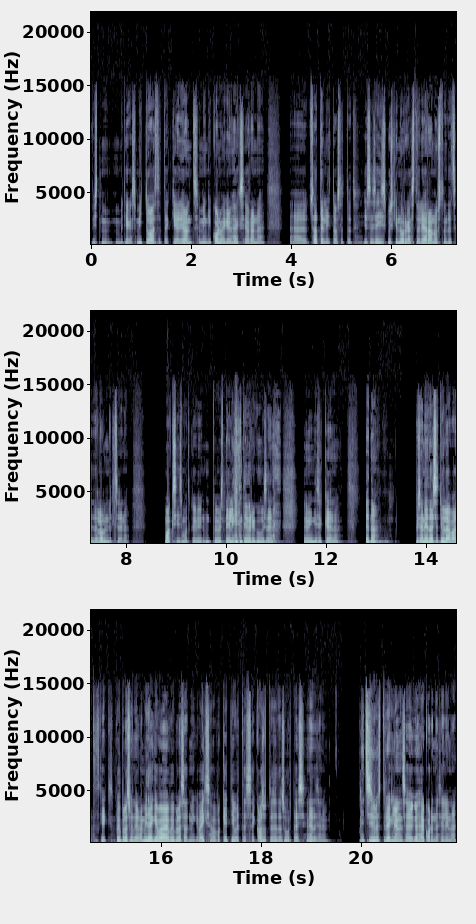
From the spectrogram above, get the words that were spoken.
vist, ma ei tea, kas mitu aastat äkki oli olnud see mingi kolmekümne üheksa eurone äh, satelliit ostetud ja see seisis kuskil nurgas, ta oli ära unustanud, et see tal on üldse, noh. maksis muudkui põhimõtteliselt nelikümmend euri kuus, on ju, või mingi sihuke, noh, et noh, kui sa need asjad üle vaatad kõik, võib-olla sul ei ole midagi vaja, võib-olla saad mingi väiksema paketi võtta, sa ei kasuta seda suurt asja ja nii edasi, on ju et sisuliselt reeglina see ühekordne selline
